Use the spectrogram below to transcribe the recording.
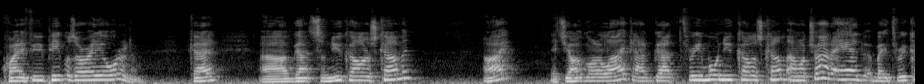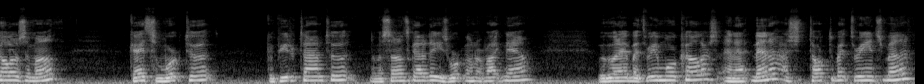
Quite a few people's already ordered them. Okay, uh, I've got some new colors coming. All right, that y'all gonna like. I've got three more new colors coming. I'm gonna try to add about three colors a month. Okay, some work to it, computer time to it. That my son's got to do. He's working on it right now. We're gonna add about three more colors. And at Mena, I talked about three inch Mena.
